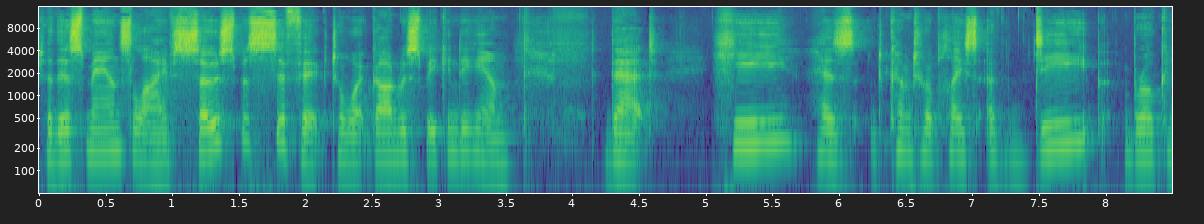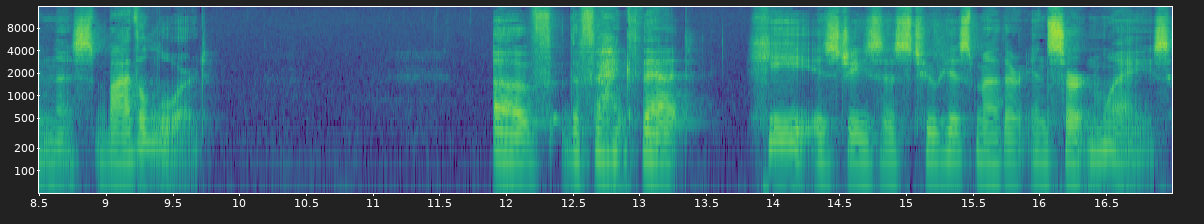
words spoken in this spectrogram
to this man's life, so specific to what God was speaking to him, that he has come to a place of deep brokenness by the Lord of the fact that he is Jesus to his mother in certain ways.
